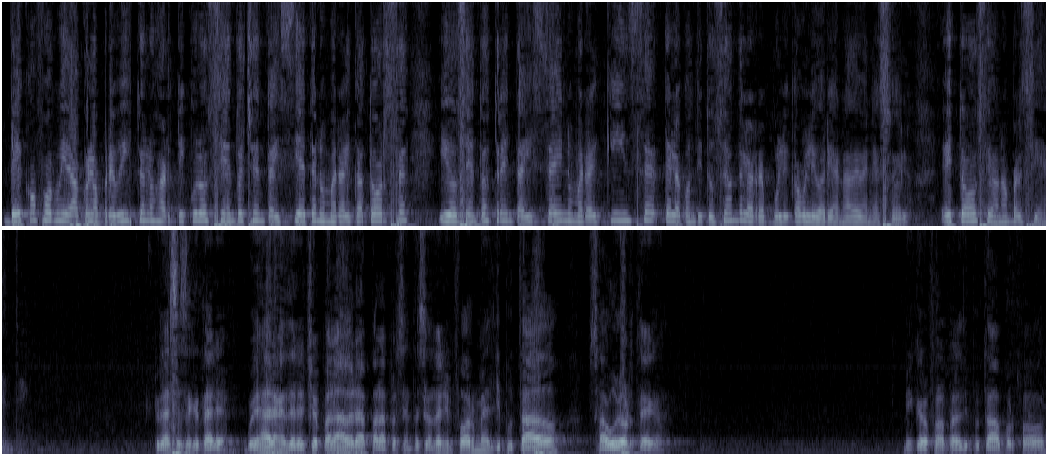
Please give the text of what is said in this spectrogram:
de conformidad con lo previsto en los artículos 187, numeral 14 y 236, numeral 15 de la Constitución de la República Bolivariana de Venezuela. Es todo, ciudadano presidente. Gracias, secretaria. Voy a dejar en el derecho de palabra para la presentación del informe el diputado Saúl Ortega. Micrófono para el diputado, por favor.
